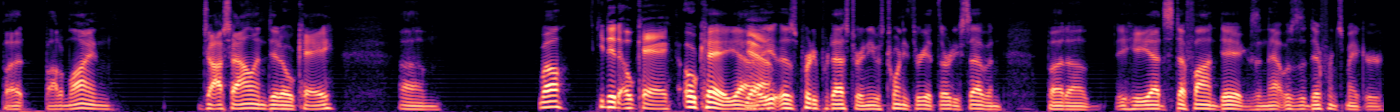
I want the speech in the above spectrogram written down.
but bottom line, Josh Allen did okay. Um, well, he did okay. okay, yeah, Yeah. it was pretty pedestrian. He was 23 at 37, but uh, he had Stefon Diggs, and that was the difference maker.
